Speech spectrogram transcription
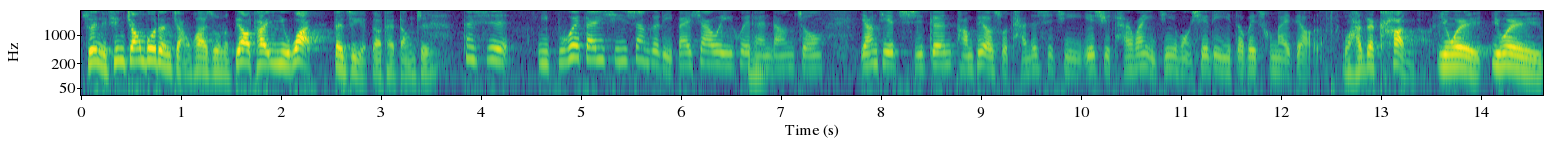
所以你听 John Bolton 讲话的时候呢，不要太意外，但是也不要太当真。但是你不会担心上个礼拜夏威夷会谈当中，杨洁篪跟庞佩奥所谈的事情，也许台湾已经有某些利益都被出卖掉了。我还在看啊，因为因为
